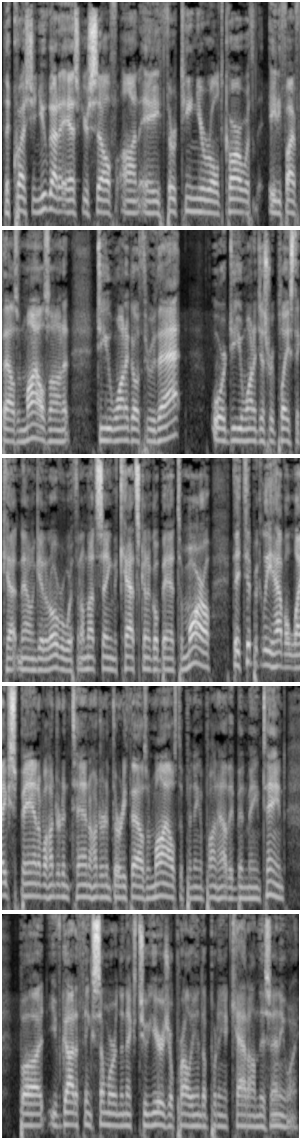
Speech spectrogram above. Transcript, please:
The question you've got to ask yourself on a 13 year old car with 85,000 miles on it do you want to go through that? Or do you want to just replace the cat now and get it over with? And I'm not saying the cat's going to go bad tomorrow. They typically have a lifespan of 110, 130,000 miles, depending upon how they've been maintained but you've got to think somewhere in the next two years you'll probably end up putting a cat on this anyway.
